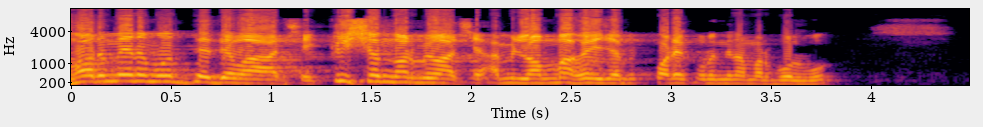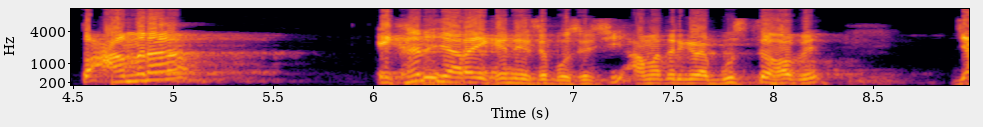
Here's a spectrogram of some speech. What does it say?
ধর্মের মধ্যে দেওয়া আছে খ্রিস্টান ধর্মেও আছে। আমি লম্বা হয়ে যাবে, পরে কোনোদিন আমার বলব। তো আমরা এখানে যারা এখানে এসে বসেছি, আমাদেরকে বুঝতে হবে যে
